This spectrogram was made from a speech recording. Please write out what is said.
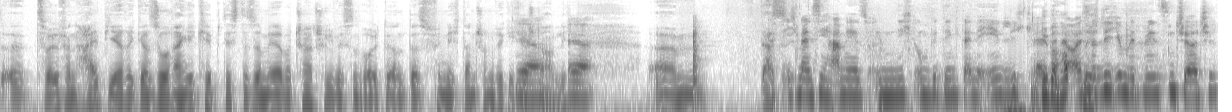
äh, zwölfeinhalbjähriger so reingekippt ist, dass er mehr über Churchill wissen wollte. Und das finde ich dann schon wirklich Ja, erstaunlich. ja. Ähm, Also ich meine, Sie haben ja jetzt nicht unbedingt eine Ähnlichkeit, Überhaupt eine nicht. äußerliche mit Winston Churchill.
